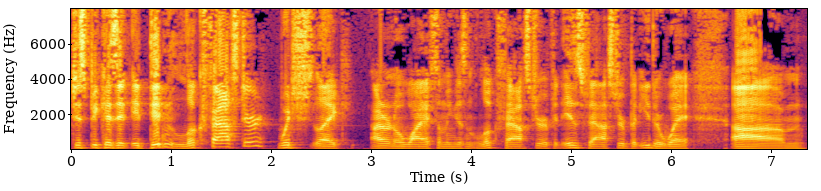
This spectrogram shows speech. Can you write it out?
just because it, it didn't look faster, which like I don't know why if something doesn't look faster if it is faster, but either way, um,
